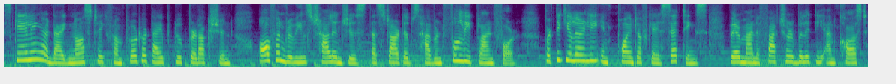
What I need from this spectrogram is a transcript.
Scaling a diagnostic from prototype to production often reveals challenges that startups haven't fully planned for, particularly in point of care settings where manufacturability and cost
